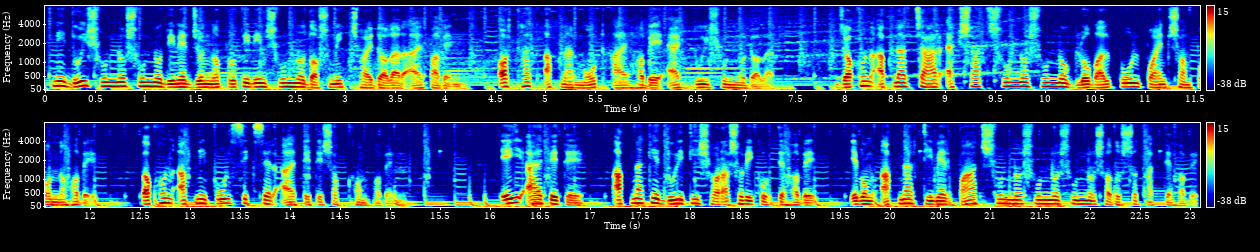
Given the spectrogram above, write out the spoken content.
আপনি দুই শূন্য শূন্য দিনের জন্য প্রতিদিন শূন্য দশমিক ছয় ডলার আয় পাবেন। অর্থাৎ আপনার মোট আয় হবে এক দুই শূন্য ডলার। যখন আপনার চার এক সাত শূন্য শূন্য গ্লোবাল পুল পয়েন্ট সম্পন্ন হবে, তখন আপনি পুল সিক্সের আয় পেতে সক্ষম হবেন। এই আয় পেতে আপনাকে দুইটি সরাসরি করতে হবে এবং আপনার টিমের পাঁচ শূন্য শূন্য শূন্য সদস্য থাকতে হবে।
